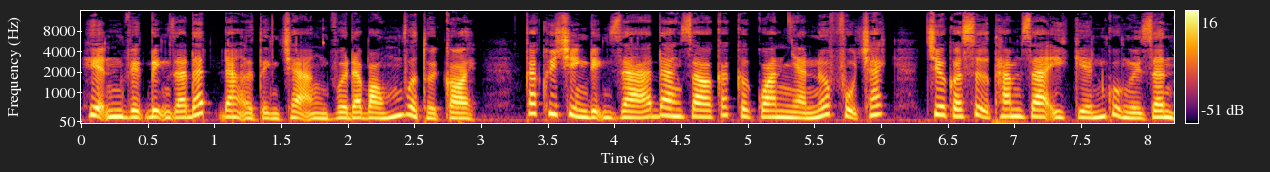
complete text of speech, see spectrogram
hiện việc định giá đất đang ở tình trạng vừa đá bóng vừa thổi còi. Các quy trình định giá đang do các cơ quan nhà nước phụ trách, chưa có sự tham gia ý kiến của người dân,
